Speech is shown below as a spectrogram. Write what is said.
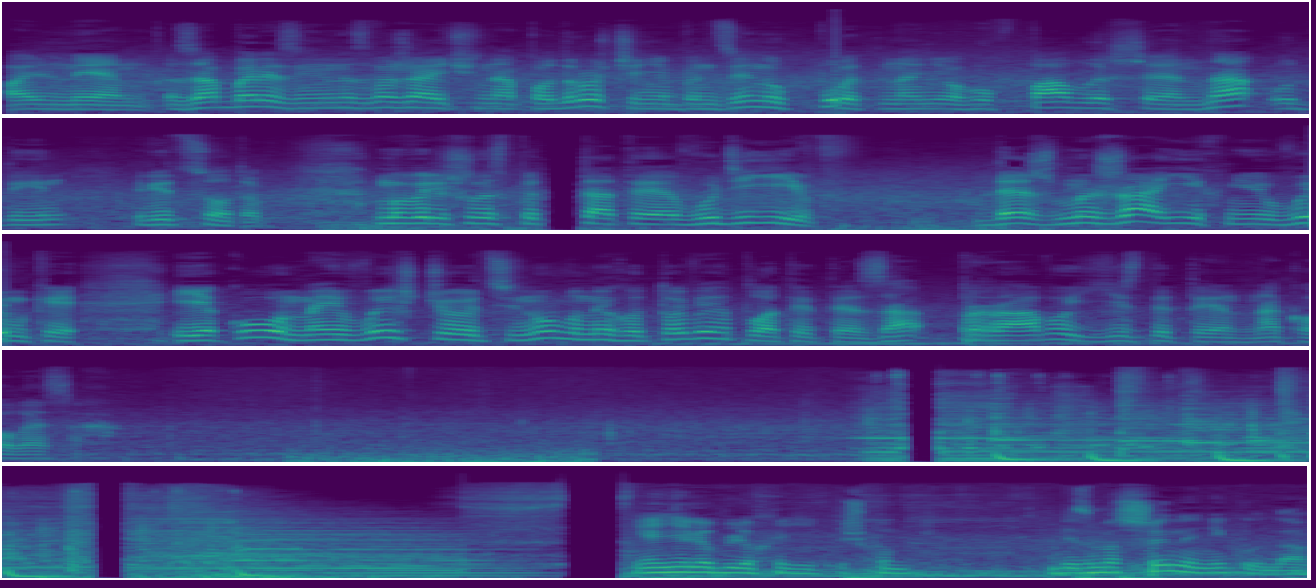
пальне. За березень, незважаючи на подорожчання бензину, попит на нього впав лише на 1%. Ми вирішили спитати водіїв, де ж межа їхньої вимки і яку найвищу ціну вони готові платити за право їздити на колесах. Я не люблю ходить пешком. Без машины никуда.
